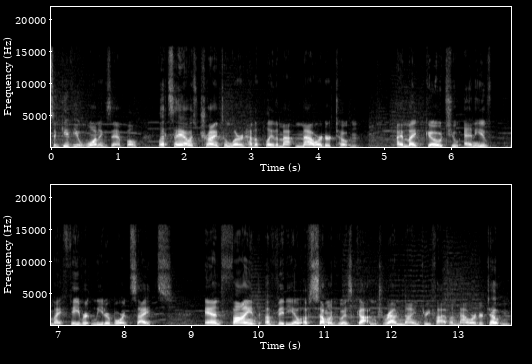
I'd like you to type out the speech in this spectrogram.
To give you one example, let's say I was trying to learn how to play the map Mauer der Toten. I might go to any of my favorite leaderboard sites and find a video of someone who has gotten to round 935 on Mauer der Toten.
